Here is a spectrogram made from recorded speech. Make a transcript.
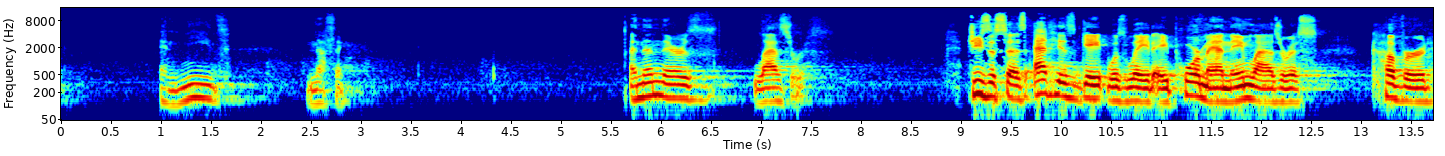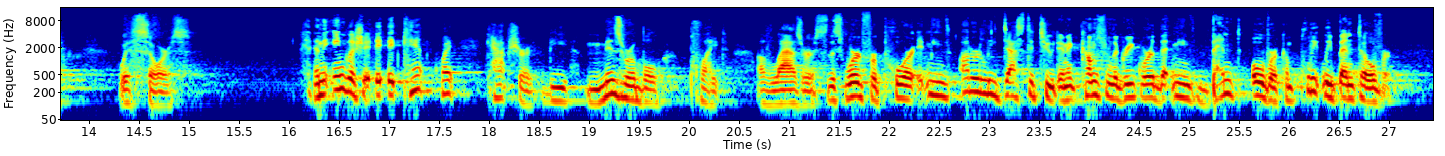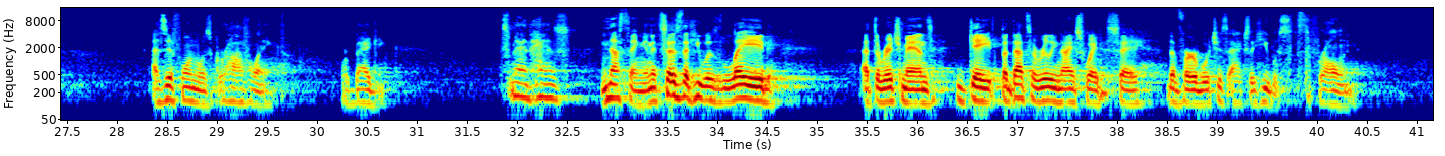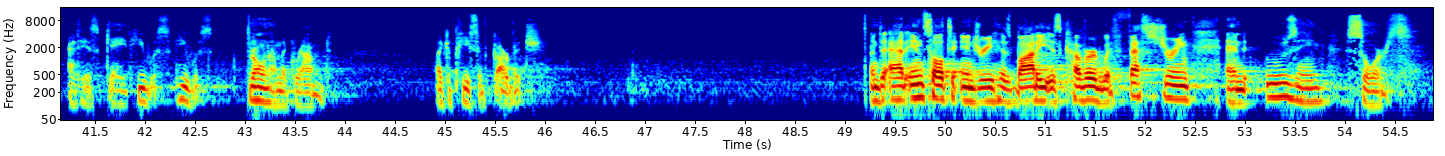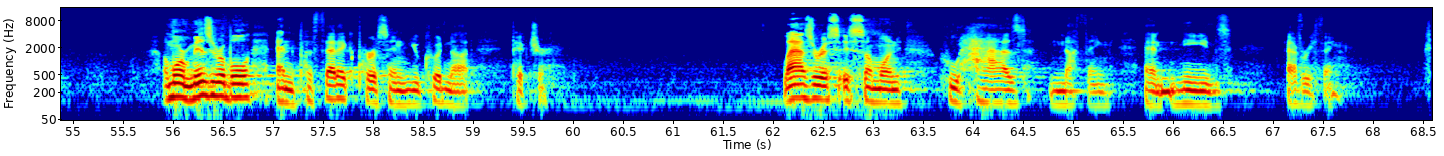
and needs nothing. And then there's Lazarus. Jesus says, At his gate was laid a poor man named Lazarus, covered with sores. And the English, it, it can't quite capture the miserable plight of Lazarus. This word for poor, it means utterly destitute, and it comes from the Greek word that means bent over, completely bent over, as if one was groveling or begging. This man has nothing, and it says that he was laid at the rich man's gate, but that's a really nice way to say the verb, which is actually he was thrown at his gate. He was, he was thrown on the ground like a piece of garbage. And to add insult to injury, his body is covered with festering and oozing sores. A more miserable and pathetic person you could not picture. Lazarus is someone who has nothing and needs everything.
